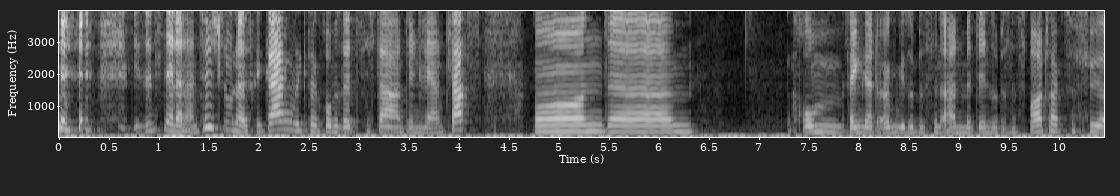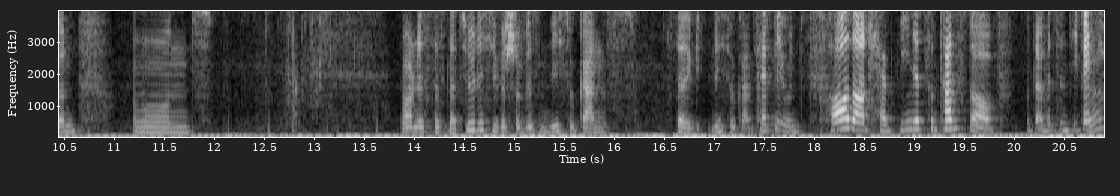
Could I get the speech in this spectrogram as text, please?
die sitzen ja dann am Tisch, Luna ist gegangen, Viktor Krumm setzt sich da an den leeren Platz und ähm, Krumm fängt halt irgendwie so ein bisschen an, mit denen so ein bisschen Smalltalk zu führen. Und Ron ist das natürlich, wie wir schon wissen, nicht so ganz, ist da nicht so ganz happy und fordert Hermine zum Tanzen auf. Und damit sind die weg. Ja.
